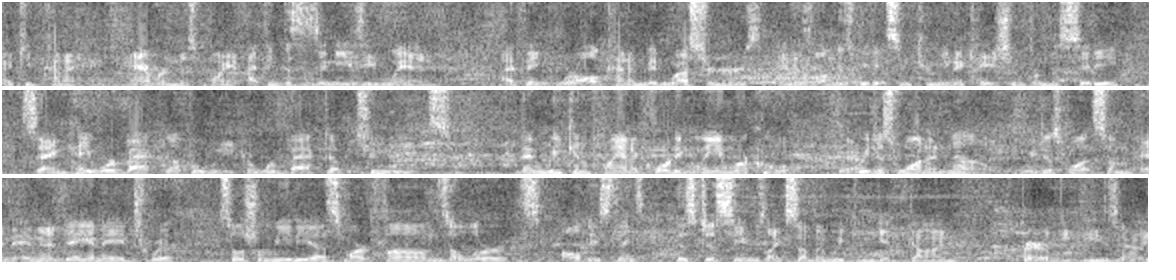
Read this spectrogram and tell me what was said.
I keep kind of hammering this point. I think this is an easy win. I think we're all kind of Midwesterners, and as long as we get some communication from the city saying, "Hey, we're backed up a week," or "We're backed up two weeks," then we can plan accordingly, and we're cool. We just want to know. We just want some. And, and in a day and age with social media, smartphones, alerts, all these things, this just seems like something we can get done fairly easily.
